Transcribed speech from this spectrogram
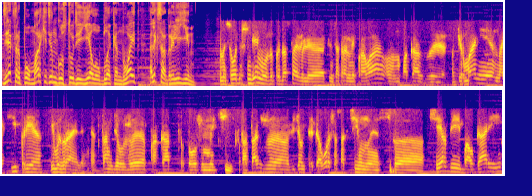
директор по маркетингу студии Yellow Black and White Александр Ильин. На сегодняшний день мы уже предоставили кинотеатральные права на показы в Германии, на Кипре и в Израиле. Это там, где уже прокат должен идти. А также ведем переговоры сейчас активные с э, Сербией, Болгарией,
